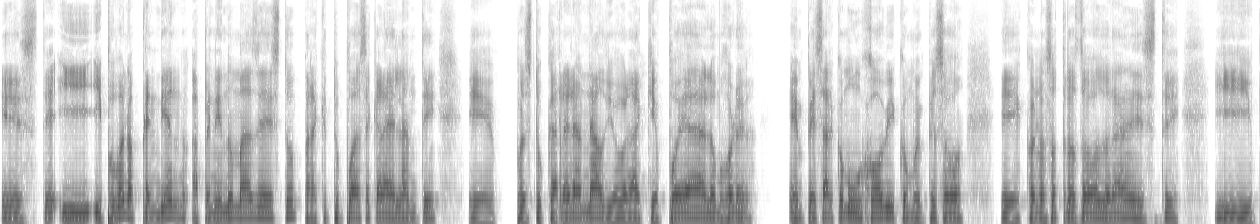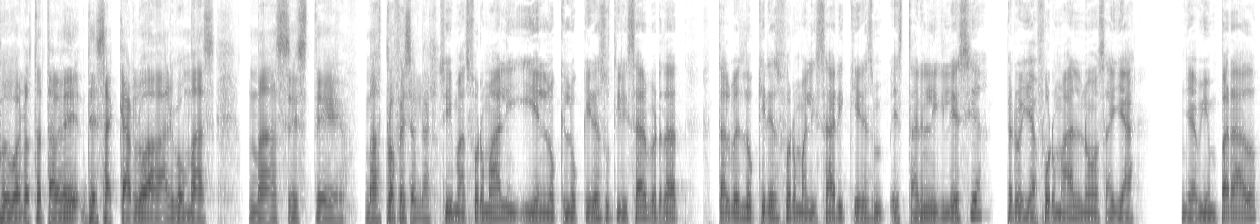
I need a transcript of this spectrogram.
este, y, y pues bueno, aprendiendo, aprendiendo más de esto para que tú puedas sacar adelante eh, pues tu carrera en audio, ¿verdad? Que pueda a lo mejor empezar como un hobby, como empezó eh, con nosotros dos, ¿verdad? Este, y pues bueno, tratar de, de, sacarlo a algo más, más, este, más profesional. Sí, más formal y, y, en lo que lo quieres utilizar, ¿verdad? Tal vez lo quieres formalizar y quieres estar en la iglesia, pero ya formal, ¿no? O sea, ya, ya bien parado.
